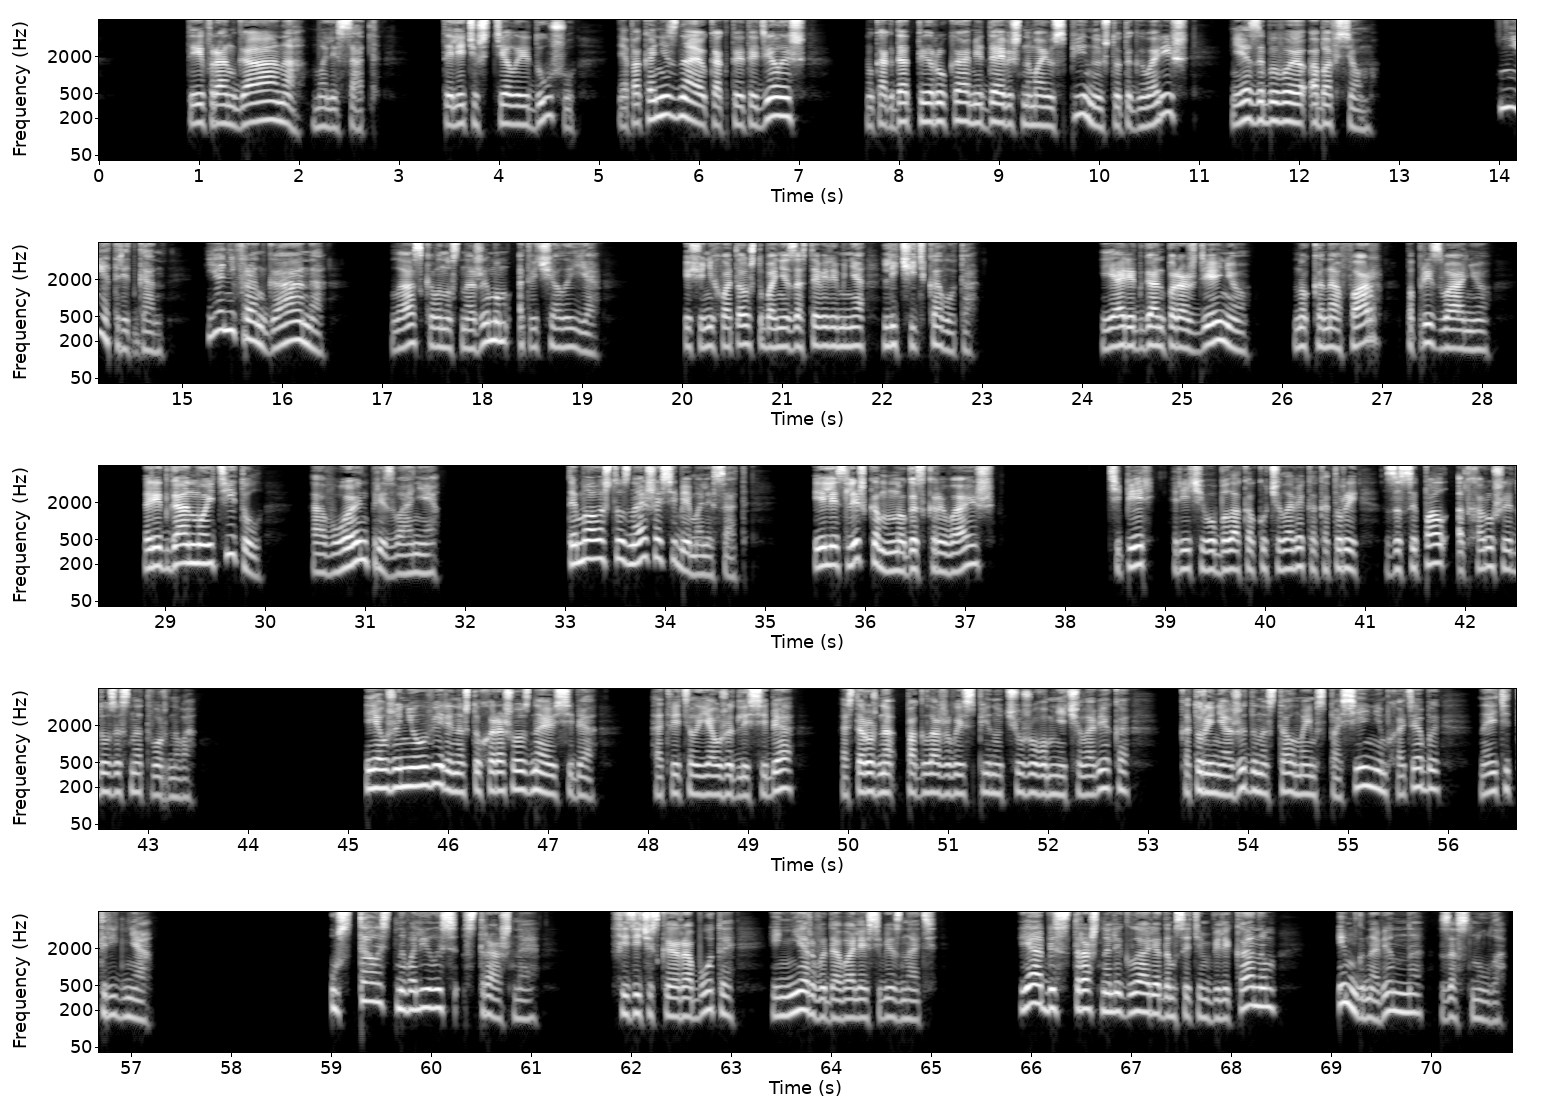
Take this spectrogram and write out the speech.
«Ты Франгана, Малисат. Ты лечишь тело и душу. Я пока не знаю, как ты это делаешь, но когда ты руками давишь на мою спину и что-то говоришь, я забываю обо всем. «Нет, Ридган, я не Франгана», — ласково, но с нажимом отвечала я. Еще не хватало, чтобы они заставили меня лечить кого-то. Я Ридган по рождению, но Канафар по призванию. Ридган мой титул, а воин — призвание. Ты мало что знаешь о себе, Малисат. Или слишком много скрываешь? Теперь речь его была как у человека, который засыпал от хорошей дозы снотворного. «Я уже не уверена, что хорошо знаю себя», — ответила я уже для себя, осторожно поглаживая спину чужого мне человека — который неожиданно стал моим спасением хотя бы на эти три дня. Усталость навалилась страшная. Физическая работа и нервы давали о себе знать. Я бесстрашно легла рядом с этим великаном и мгновенно заснула.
